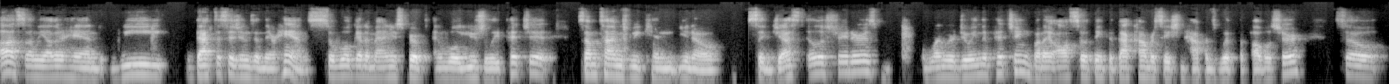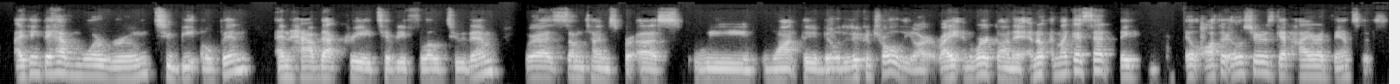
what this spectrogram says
Us, on the other hand, we that decision's in their hands. So we'll get a manuscript and we'll usually pitch it. Sometimes we can, you know, suggest illustrators when we're doing the pitching, but I also think that that conversation happens with the publisher. So I think they have more room to be open and have that creativity flow to them. Whereas sometimes for us, we want the ability to control the art, right, and work on it. And, and like I said, they author illustrators get higher advances.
